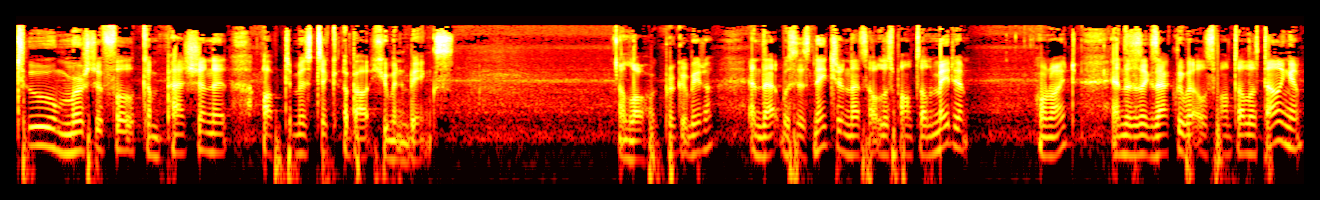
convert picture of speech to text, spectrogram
too merciful, compassionate, optimistic about human beings. Allahu Akbar. And that was his nature, and that's how Allah subhanahu wa ta'ala made him. Alright? And this is exactly what Allah subhanahu wa ta'ala is telling him.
